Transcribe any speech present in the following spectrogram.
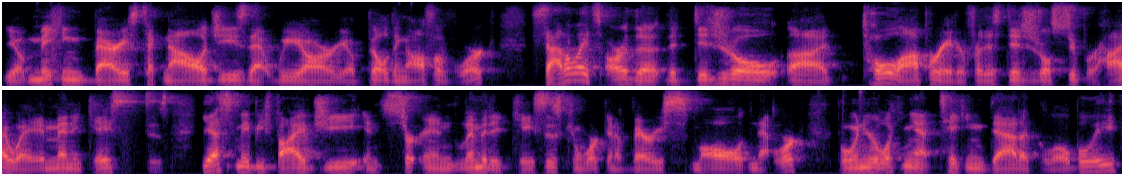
you know making various technologies that we are you know building off of work. Satellites are the the digital uh, toll operator for this digital superhighway in many cases. Yes, maybe 5G in certain limited cases can work in a very small network, but when you're looking at taking data globally,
